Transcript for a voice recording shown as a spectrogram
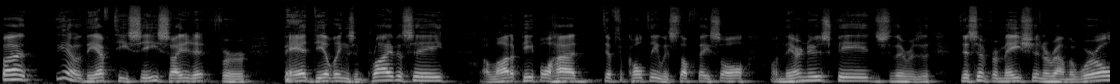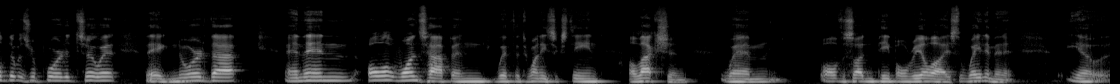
but you know the FTC cited it for bad dealings in privacy. A lot of people had difficulty with stuff they saw on their news feeds. There was disinformation around the world that was reported to it. They ignored that. And then all at once happened with the 2016 election when all of a sudden people realized wait a minute, you know,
